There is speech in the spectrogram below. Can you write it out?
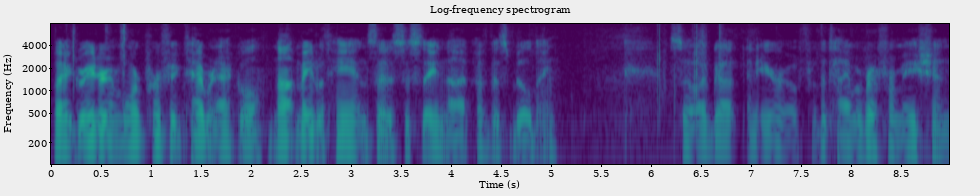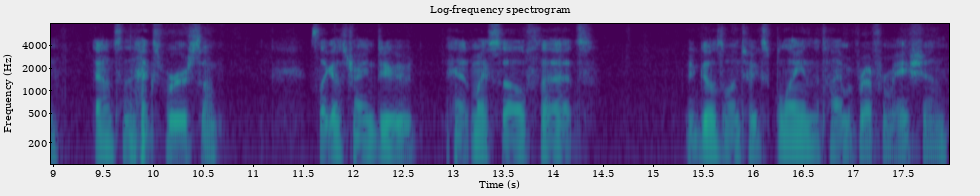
by a greater and more perfect tabernacle, not made with hands, that is to say, not of this building. So I've got an arrow for the time of Reformation down to the next verse. So it's like I was trying to hint myself that it goes on to explain the time of Reformation,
